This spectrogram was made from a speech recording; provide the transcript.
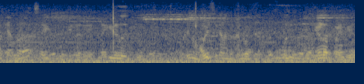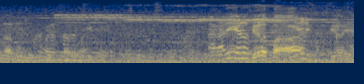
ಹದಿನಾಲ್ಕು ಸೈಟ್ ಕೊಟ್ಟಿದ್ದಾರೆ ಅಂತ ಹೇಳೋದು. ಹೇಳಪ್ಪ ಇಲ್ಲಿ ನಾನು ನಾನು ಹೇಳಪ್ಪ ಹೇಳಿ ಸರ್. ಹೇಳಯ್ಯ.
